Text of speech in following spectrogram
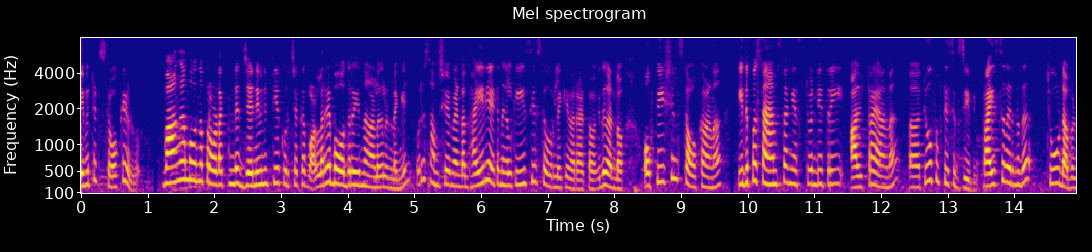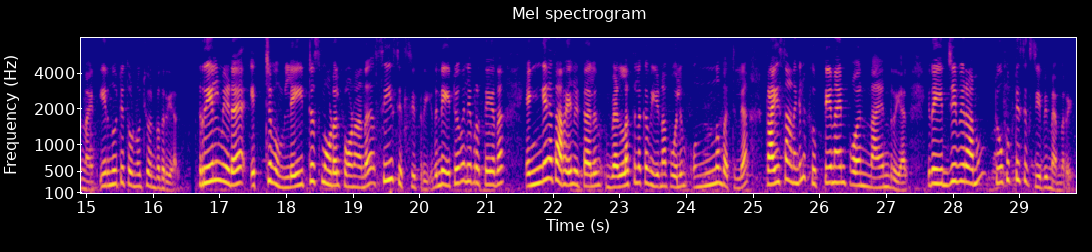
ലിമിറ്റഡ് സ്റ്റോക്കേ ഉള്ളൂ. വാങ്ങാൻ പോകുന്ന പ്രോഡക്റ്റിന്റെ ജെനുവിനിറ്റിയെ കുറിച്ചൊക്കെ വളരെ ബോധർ ചെയ്യുന്ന ആളുകളുണ്ടെങ്കിൽ ഒരു സംശയം വേണ്ട. ധൈര്യമായിട്ട് നിങ്ങൾക്ക് ഈസി സ്റ്റോറിലേക്ക് വരാട്ടോ ഇത് കണ്ടോ? ഒഫീഷ്യൽ സ്റ്റോക്കാണ് ഇതിപ്പോൾ സാംസങ് എസ് ട്വന്റി ത്രീ അൾട്രയാണ് two fifty six G B price വരുന്നത് ടു ഡബിൾ നയൻ ഇരുന്നൂറ്റി തൊണ്ണൂറ്റി ഒൻപത് റിയാൽ. റിയൽമിയുടെ ഏറ്റവും ലേറ്റസ്റ്റ് മോഡൽ ഫോണാണ് സി സിക്സ്റ്റി ത്രീ ഇതിന്റെ ഏറ്റവും വലിയ പ്രത്യേകത എങ്ങനെ തറയിലിട്ടാലും വെള്ളത്തിലൊക്കെ വീണാൽ പോലും ഒന്നും പറ്റില്ല. പ്രൈസ് ആണെങ്കിൽ ഫിഫ്റ്റി നയൻ പോയിന്റ് നയൻ റിയാൽ. ഇത് എയ്റ്റ് ജി ബി റാമും two fifty six G B മെമ്മറിയും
